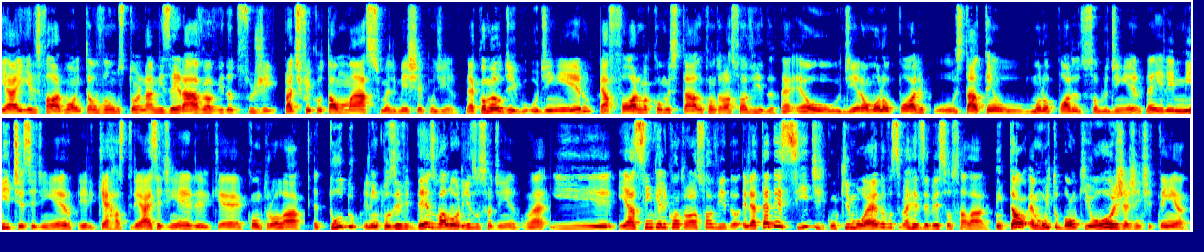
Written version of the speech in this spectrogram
E aí eles falaram: bom, então vamos tornar miserável a vida do sujeito, para dificultar ao máximo ele mexer com o dinheiro. Né? Como eu digo, o dinheiro é a forma como o Estado controla a sua vida. Né? É o, o dinheiro é um monopólio, o Estado tem o monopólio sobre o dinheiro, né? ele emite esse dinheiro, ele quer rastrear esse dinheiro, ele quer controlar é tudo, ele inclusive desvaloriza o seu dinheiro, né? e, e é assim que ele controla a sua vida. Ele até decide com que moeda você vai receber seu salário. Então é muito bom que hoje a gente tenha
